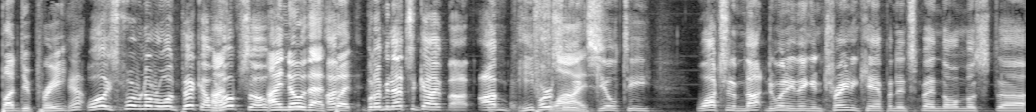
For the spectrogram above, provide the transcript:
Bud Dupree. Yeah, well, he's former number one pick. I would I- hope so. I know that, I- but but I mean, that's a guy. Uh, I'm He personally flies. guilty watching him not do anything in training camp and then spend almost uh,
